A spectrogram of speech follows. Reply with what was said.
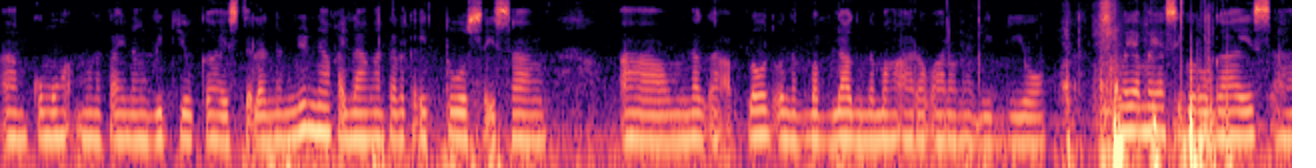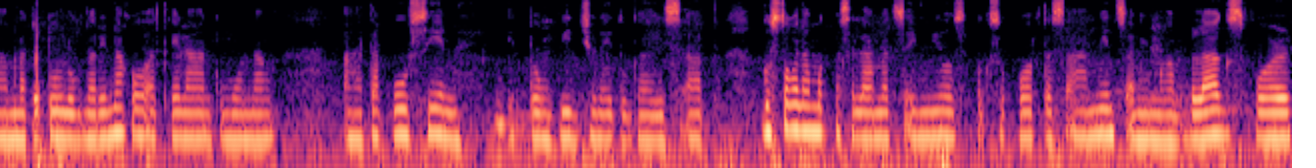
um, kumuha muna tayo ng video guys. Talanan nyo na, kailangan talaga ito sa isang um, nag-upload o nagbablog ng mga araw-araw na video. So, maya-maya siguro guys, uh, matutulog na rin ako at kailangan ko munang uh, tapusin itong video na ito guys. At gusto ko lang magpasalamat sa inyo sa pagsuporta sa amin, sa aming mga vlogs for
